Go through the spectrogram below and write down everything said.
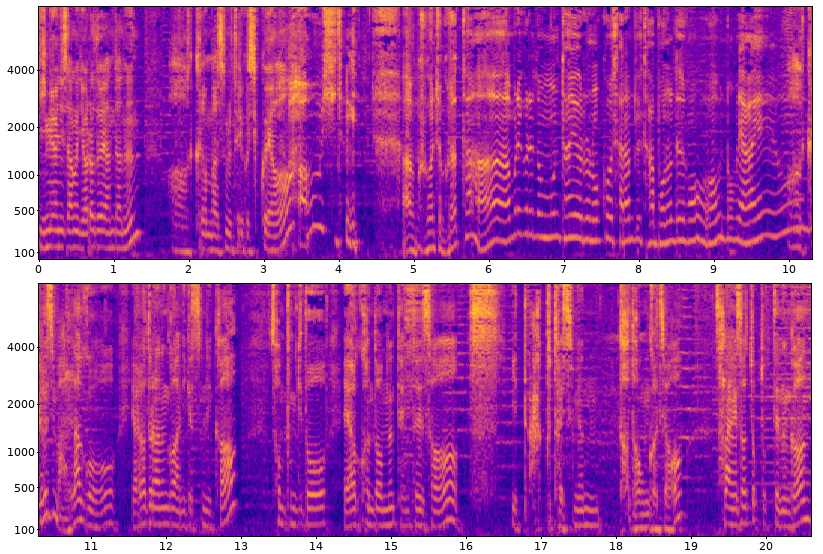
2면 이상은 열어둬야 한다는 아, 그런 말씀을 드리고 싶고요. 아우 시장님, 아 그건 좀 그렇다. 아무리 그래도 문 다 열어놓고 사람들 다 보는 데서 어우, 너무 야해요. 아 그러지 말라고 열어두라는 거 아니겠습니까? 선풍기도 에어컨도 없는 텐트에서 이 딱 붙어 있으면 더 더운 거죠. 사랑해서 쪽쪽대는 건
